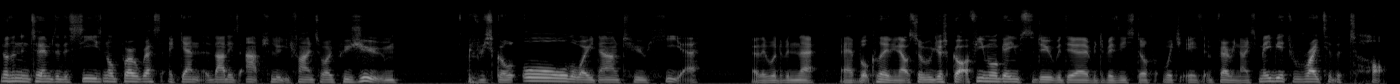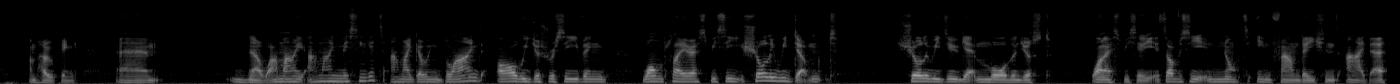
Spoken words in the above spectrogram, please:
Nothing in terms of the seasonal progress. Again, that is absolutely fine. So I presume if we scroll all the way down to here, uh, they would have been there, uh, but clearly not. So we've just got a few more games to do with the Eredivisie stuff, which is very nice. Maybe it's right at the top. I'm hoping. Um, no, am I am I missing it? Am I going blind? Are we just receiving one player SBC? Surely we don't. Surely we do get more than just one SBC. It's obviously not in Foundations either.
